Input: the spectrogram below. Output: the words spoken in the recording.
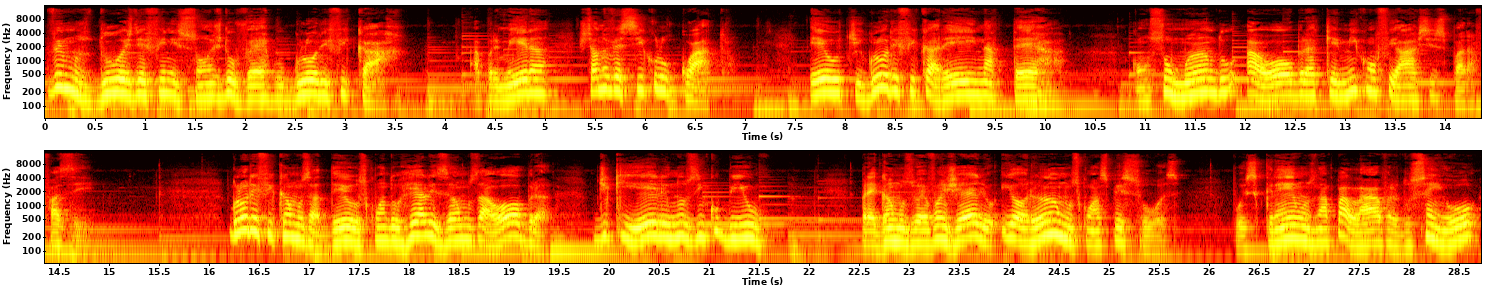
vemos duas definições do verbo glorificar. A primeira está no versículo 4. Eu te glorificarei na terra consumando a obra que me confiastes para fazer. Glorificamos a Deus quando realizamos a obra de que Ele nos incumbiu. Pregamos o Evangelho e oramos com as pessoas, pois cremos na palavra do Senhor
